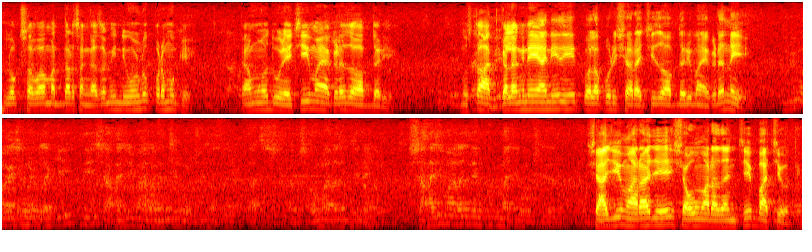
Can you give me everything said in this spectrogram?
लोकसभा मतदारसंघाचा मी निवडणूक प्रमुख आहे. त्यामुळं धुळ्याची माझ्याकडे जबाबदारी आहे. नुसतं हातकलंगणे आणि कोल्हापूर शहराची जबाबदारी माझ्याकडे नाही आहे. शहाजी महाराज हे शाहू महाराजांचे बाचे होते.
